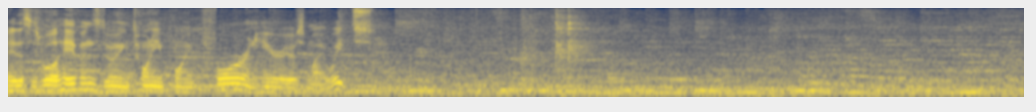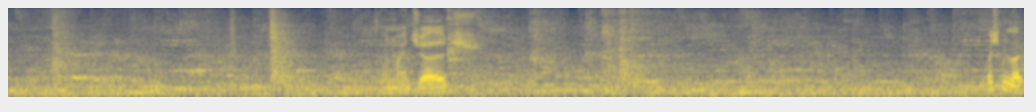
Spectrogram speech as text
Hey, this is Will Havins doing 20.4, and here is my weights. And my judge. Wish me luck.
